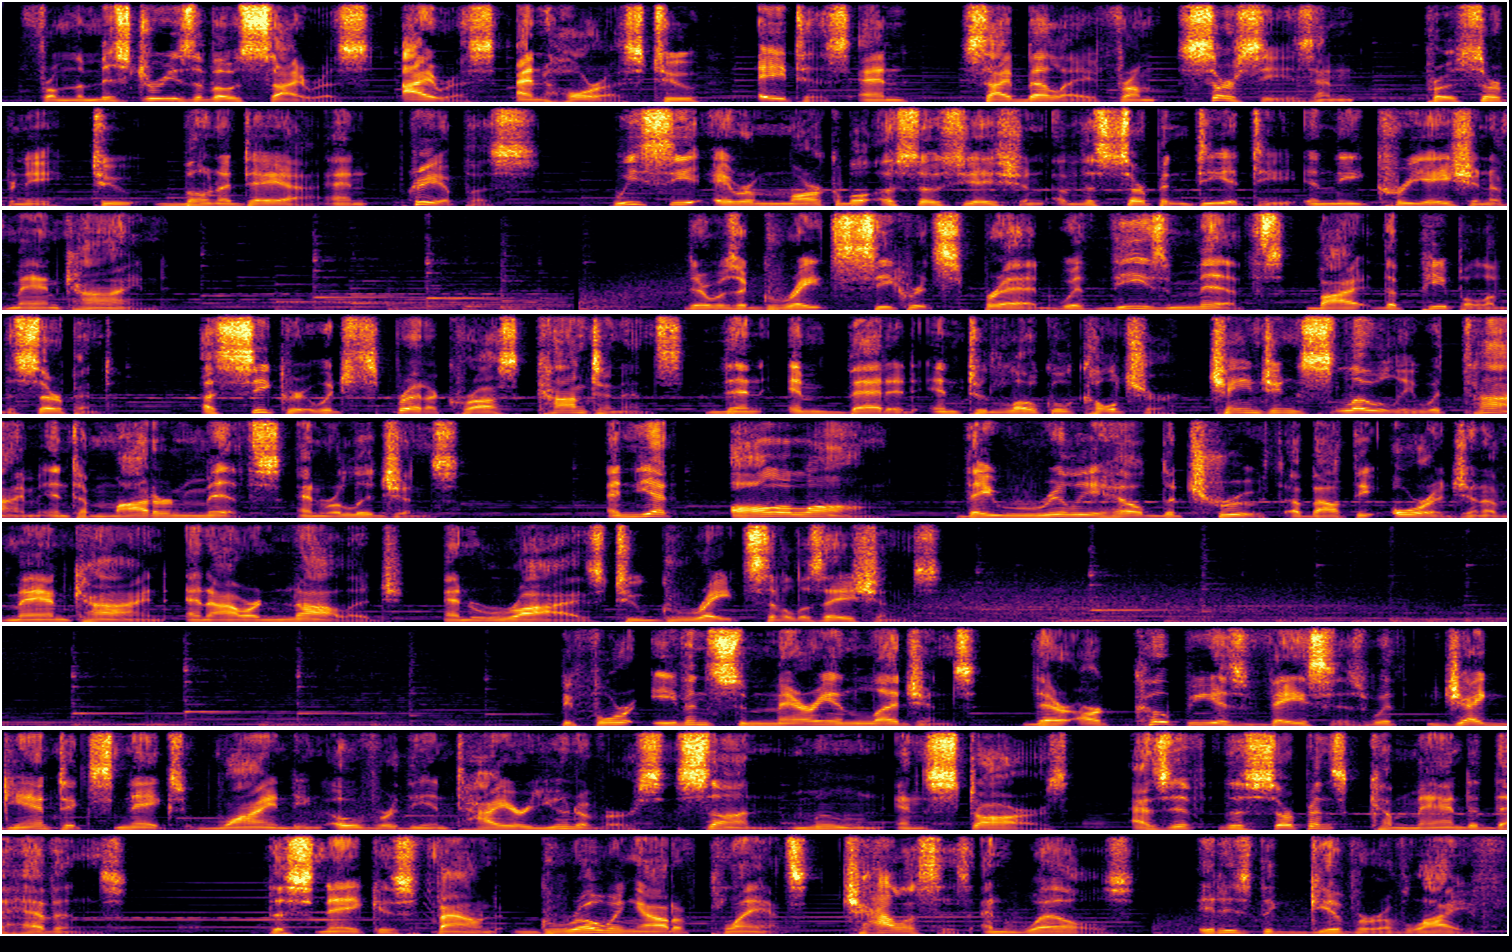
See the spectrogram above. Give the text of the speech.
From the mysteries of Osiris, Iris, and Horus to Atis and Cybele from Circes and Proserpine to Bonadea and Priapus. We see a remarkable association of the serpent deity in the creation of mankind. There was a great secret spread with these myths by the people of the serpent, a secret which spread across continents, then embedded into local culture, changing slowly with time into modern myths and religions. And yet, all along, they really held the truth about the origin of mankind and our knowledge and rise to great civilizations. Before even Sumerian legends, there are copious vases with gigantic snakes winding over the entire universe, sun, moon, and stars, as if the serpents commanded the heavens. The snake is found growing out of plants, chalices, and wells. It is the giver of life.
